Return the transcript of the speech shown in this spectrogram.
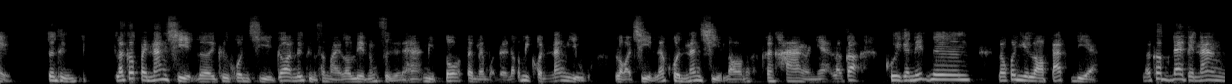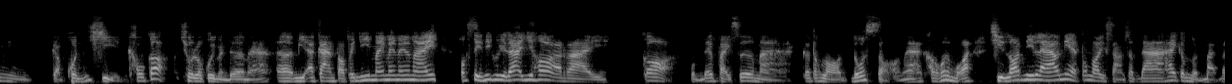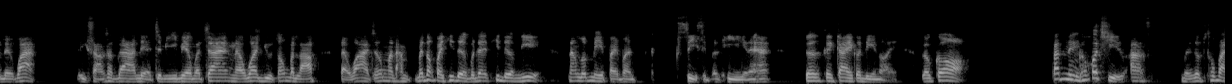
จนถึงแล้วก็ไปนั่งฉีดเลย คือคนฉีดก็นึกถึงสมัยเราเรียนหนังสือนะฮะมีโต๊ะเต็มไปหมดเลย แล้วก็มีคนนั่งอยู่ รอฉีดแล้วคนนั่งฉีดรอข้างๆอย่างเงี้ย แล้วก็คุยกันนิดนึงเราก็ยืนรอแป๊บเดียวแล้วก็ได้ไปนั่งกับคนที่ฉีดเขาก็ชวนเราคุยเหมือนเดิมนะเออมีอาการต่อไปนี้ไหมไม่ไม่ไม่วัคซีนที่คุณได้ยี่ห้ออะไร ก็ผมได้ไฟเซอร์มา ก็ต้องรอโดสสองนะเขาก็บอกว่าฉีดล็อตนี้แล้วเนี่ยต้องรออีกสามสัปดาห์ให้กำหนดบัตรมาเลยว่าอีกสามสัปดาห์เนี่ยจะมีอีเมลมาแจ้งนะว่า you ต้องมารับ แต่ว่าอาจจะต้องมาทำไม่ต้องไปที่เดิมไม่ได้ที่เดิมนี่นั่งรถเมล์ไปประมาณสี่สิบนาทีนะฮะก็ใกล้ๆก็ดีหน่อย แล้วก็ แป๊บหนึ่งเขาก็ฉีดอะเหมือนกับทั่วไป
